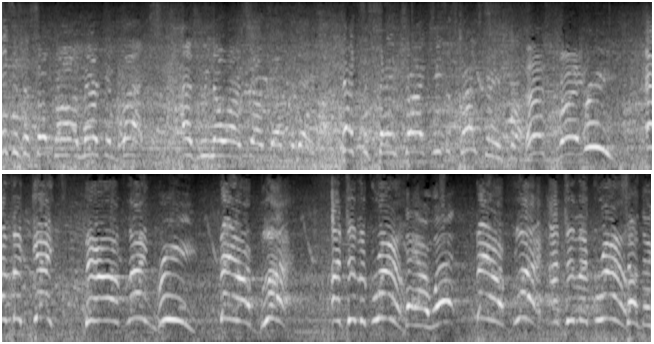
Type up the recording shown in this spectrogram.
This is the so-called American blacks, as we know ourselves of today. That's the same tribe Jesus Christ came from. That's right. Read, And the gates thereof languish. They are black unto the ground. They are what? They are black unto the ground. So the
